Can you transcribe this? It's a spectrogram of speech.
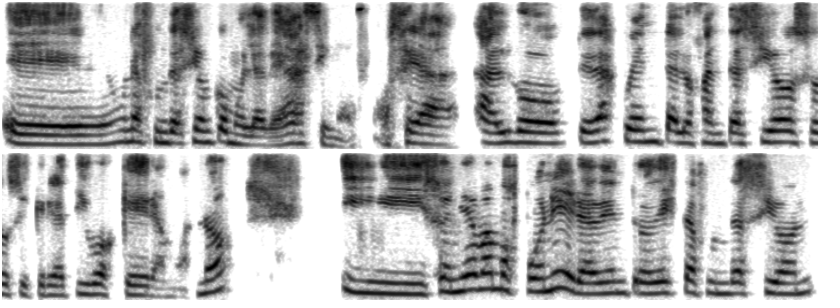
eh, una fundación como la de Asimov, o sea, algo, te das cuenta lo fantasiosos y creativos que éramos, ¿no? Y soñábamos poner adentro de esta fundación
